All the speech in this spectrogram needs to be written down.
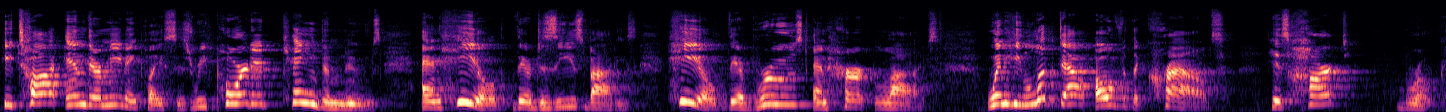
He taught in their meeting places, reported kingdom news, and healed their diseased bodies, healed their bruised and hurt lives. When he looked out over the crowds, his heart broke.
